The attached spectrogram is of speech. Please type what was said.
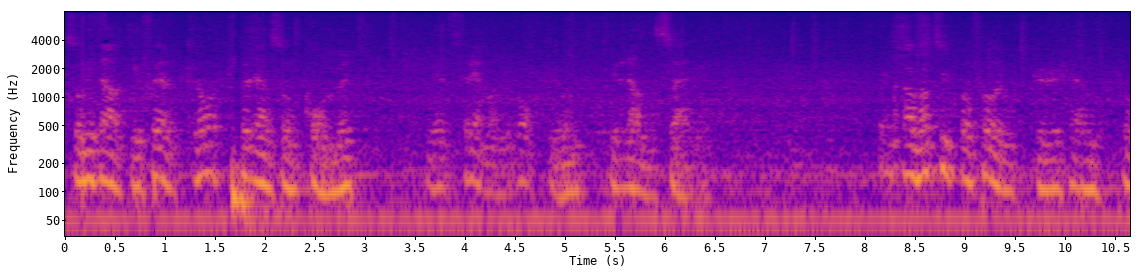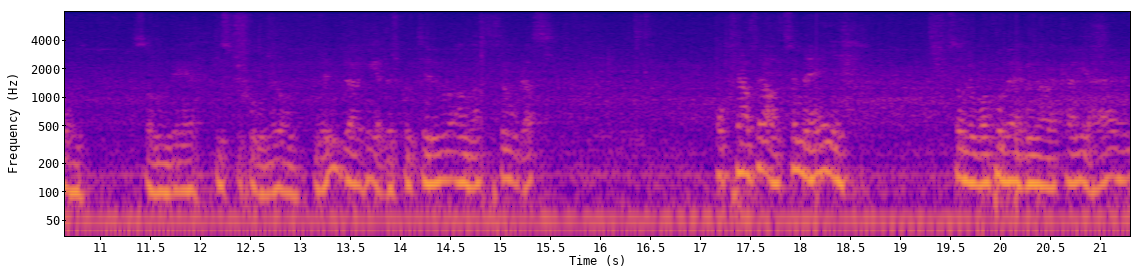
som inte alltid är självklart för den som kommer med främmande bakgrund till landet Sverige. En annan typ av förorter än de som det är diskussioner om nu, där hederskultur och annat frodas. Och framförallt för mig, som då var på väg att göra karriär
